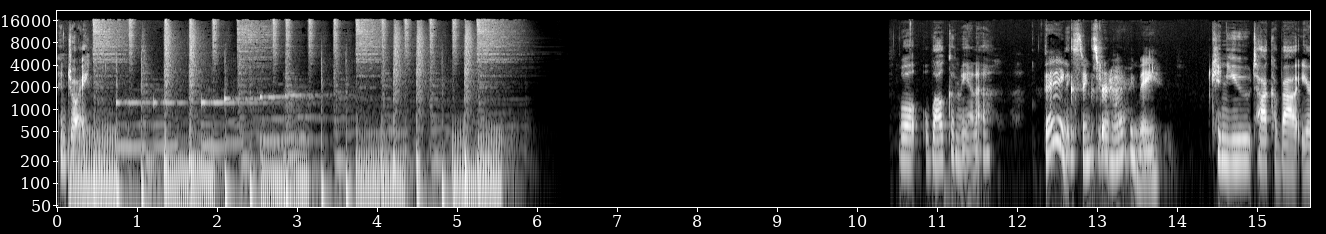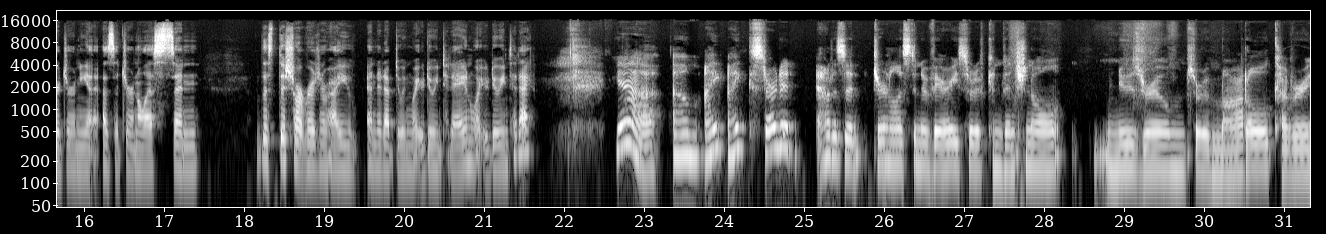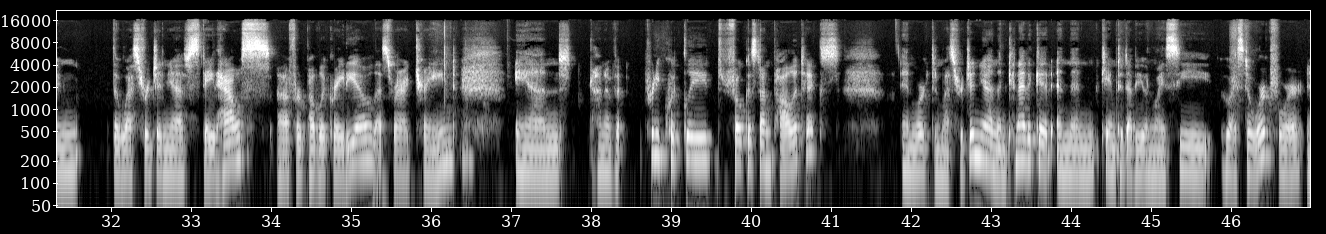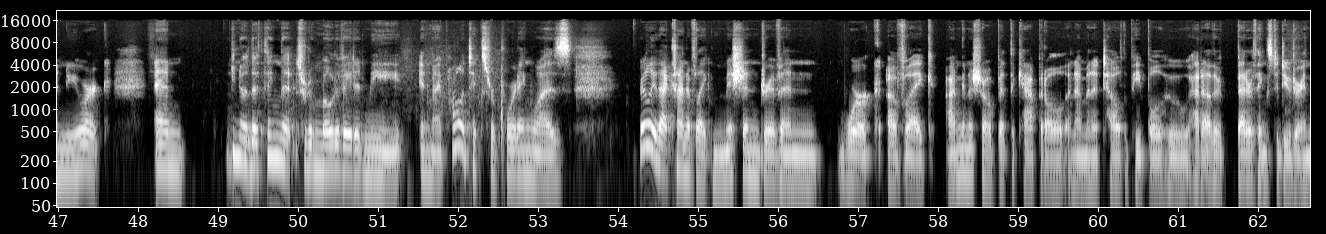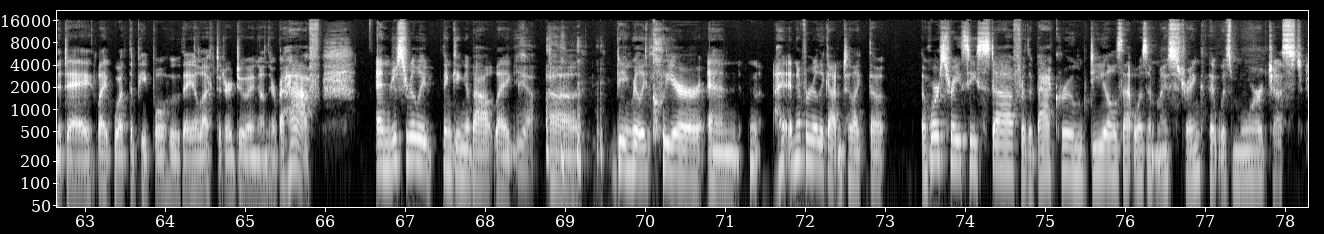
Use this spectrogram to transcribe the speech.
Enjoy. Well, welcome, Anna. Thanks. Thanks, Thanks for, having me. Can you talk about your journey as a journalist and the, the short version of how you ended up doing what you're doing today and what you're doing today? Yeah, um, I, I started out as a journalist in a very sort of conventional newsroom sort of model covering the West Virginia State House uh, for public radio. That's where I trained. Mm-hmm. And kind of pretty quickly focused on politics and worked in West Virginia and then Connecticut and then came to WNYC, who I still work for in New York. And, you know, the thing that sort of motivated me in my politics reporting was really that kind of like mission driven work of like i'm going to show up at the capitol and i'm going to tell the people who had other better things to do during the day like what the people who they elected are doing on their behalf and just really thinking about like yeah. uh, being really clear and I, never really got into like the the horse racy stuff or the backroom deals that wasn't my strength it was more just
